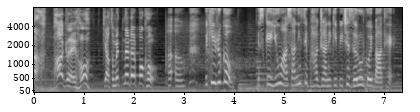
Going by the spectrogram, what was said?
आह, भाग रहे हो? क्या तुम इतने डरपोक हो. विकी रुको। इसके यूँ आसानी से भाग जाने के पीछे ज़रूर कोई बात है।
